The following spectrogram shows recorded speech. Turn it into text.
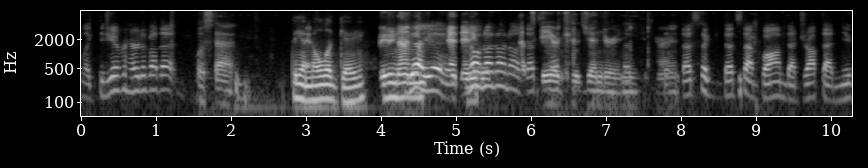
Like, did you ever heard about that? What's that? The Enola gay. They do not yeah, mean yeah. and No, no, no, no. that's, That's gay or that's, transgender or that- anything, right? that's the that's that bomb that dropped that nuke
